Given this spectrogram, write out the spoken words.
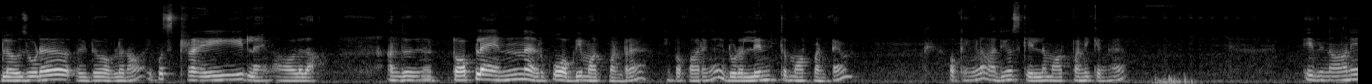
ப்ளவுஸோட இது அவ்வளோதான் இப்போ ஸ்ட்ரைட் லைன் அவ்வளோதான் அந்த டாப்பில் என்ன இருக்கோ அப்படியே மார்க் பண்ணுறேன் இப்போ பாருங்கள் இதோட லென்த் மார்க் பண்ணிட்டேன். ஓகேங்களா அதையும் ஸ்கேலில் மார்க் பண்ணிக்கோங்க. இது நானே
